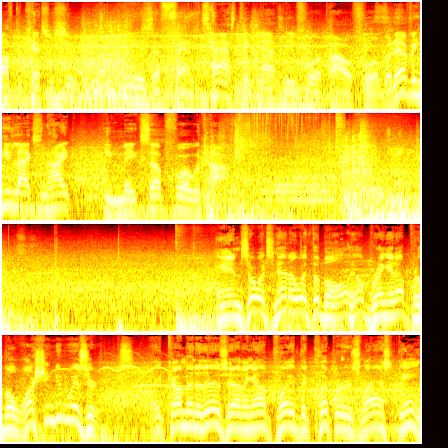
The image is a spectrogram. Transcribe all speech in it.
off the catch and shoot. He is a fantastic athlete for a power forward. Whatever he lacks in height, he makes up for with hop. And so it's Neto with the ball. He'll bring it up for the Washington Wizards. They come into this having outplayed the Clippers last game.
